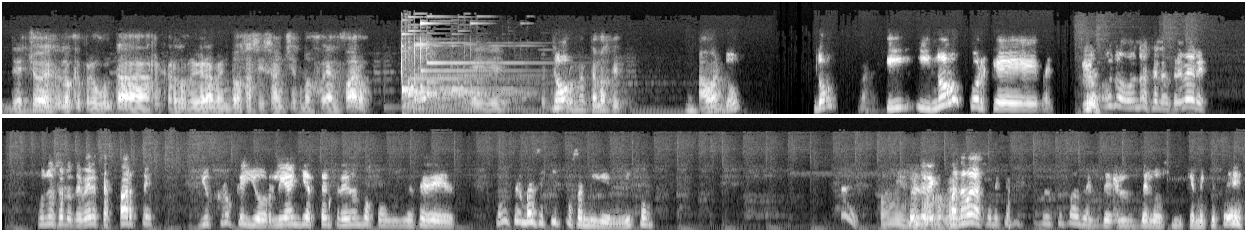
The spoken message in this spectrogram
de hecho, es lo que pregunta Ricardo Rivera Mendoza si Sánchez no fue al faro. Eh, te No. prometemos que. Ah, bueno. No, no. Bueno. Y, y no porque bueno, uno, uno hace los deberes, uno hace los deberes aparte. Yo creo que Jorleán ya está entrenando con ese, ¿cómo se llama ese equipo? San Miguelito. Pues de Panamá, con el equipo, de, de- de los que me quedé.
